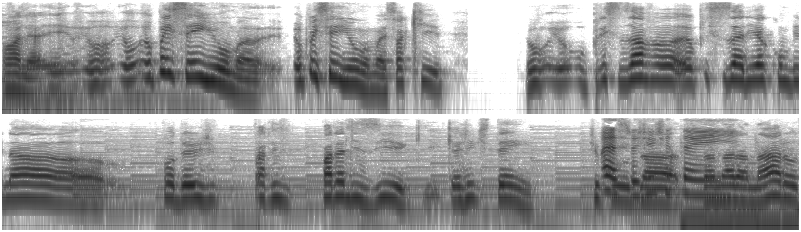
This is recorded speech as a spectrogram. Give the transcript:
Olha, eu, eu, eu pensei em uma. Eu pensei em uma, mas só que. Eu, eu precisava. Eu precisaria combinar poder de paralisia que, que a gente tem. Tipo, É, se a da, gente tem- da Naranara ou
